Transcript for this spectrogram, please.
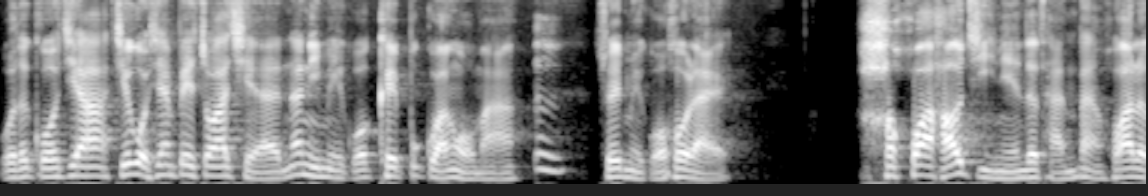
我的国家，结果现在被抓起来，那你美国可以不管我吗？嗯，所以美国后来花好几年的谈判，花了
